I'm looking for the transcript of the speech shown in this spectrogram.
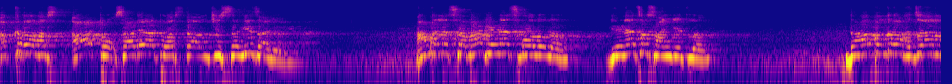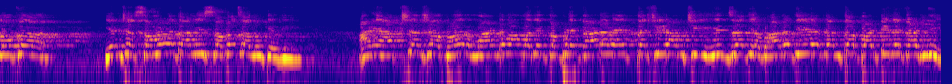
अकरा वाजता आठ साडेआठ वाजता आमची सही झाली आम्हाला सभा घेण्यास बोलवलं घेण्याचं सांगितलं. दहा पंधरा हजार लोक यांच्या समवेत आम्ही सभा चालू केली. आणि अक्षरशः भर मांडवामध्ये कपडे काढावेत तशी आमची इज्जत या भारतीय जनता पार्टीने काढली.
